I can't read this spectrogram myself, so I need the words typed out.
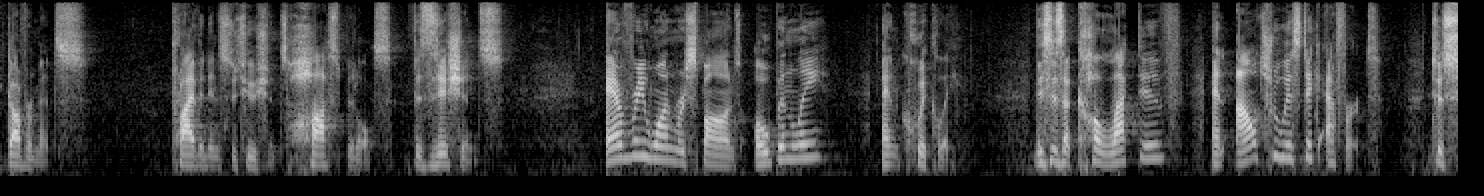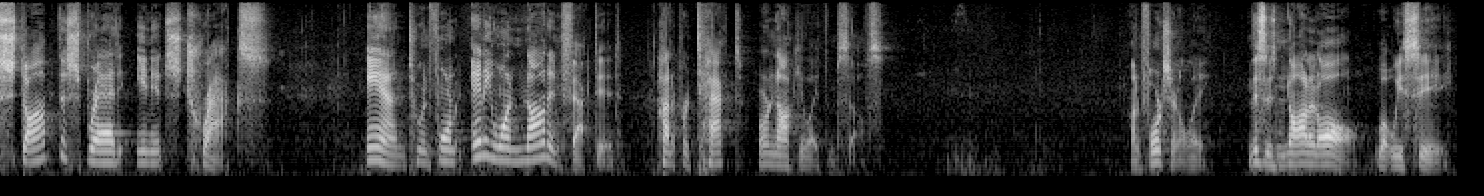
governments, private institutions, hospitals, physicians, everyone responds openly and quickly. This is a collective and altruistic effort to stop the spread in its tracks and to inform anyone not infected how to protect or inoculate themselves. Unfortunately, This is not at all what we see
